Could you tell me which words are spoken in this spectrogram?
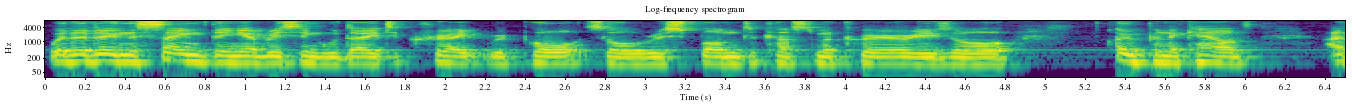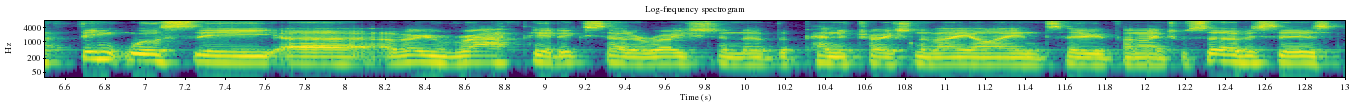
where they're doing the same thing every single day to create reports or respond to customer queries or open accounts. I think we'll see uh, a very rapid acceleration of the penetration of AI into financial services.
